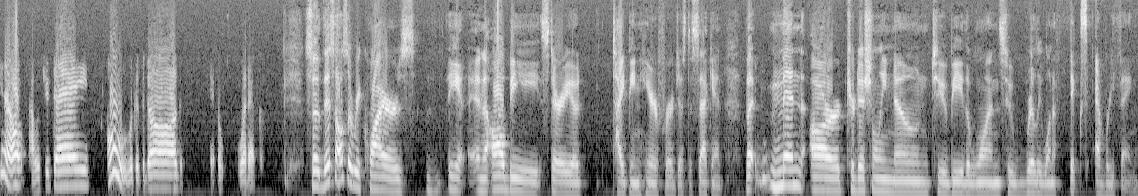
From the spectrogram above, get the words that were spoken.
You know, how was your day? oh, look at the dog, whatever. So this also requires, and I'll be stereotyping here for just a second, but mm-hmm. men are traditionally known to be the ones who really want to fix everything.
